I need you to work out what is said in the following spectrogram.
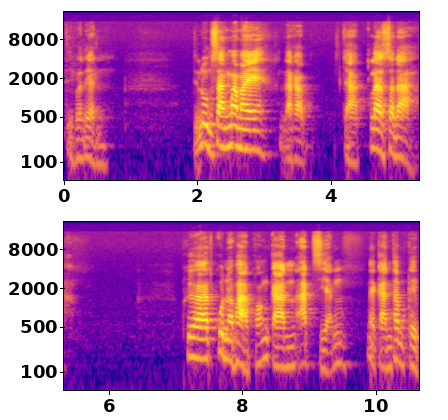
ที่เพื่อนเอนที่ลุงสั่งมาใหม่นะครับ จากลาซาดา เพื่อคุณภาพของการอัดเสียงในการทำคลิป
